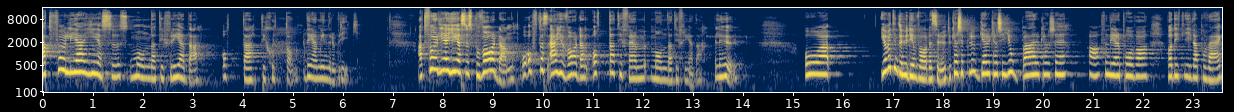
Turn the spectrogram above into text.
Att följa Jesus måndag till fredag 8 till 17, det är min rubrik. Att följa Jesus på vardagen, och oftast är ju vardagen 8 till 5 måndag till fredag, eller hur? Och jag vet inte hur din vardag ser ut. Du kanske pluggar, du kanske jobbar, du kanske ja, funderar på vad, vad ditt liv är på väg.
